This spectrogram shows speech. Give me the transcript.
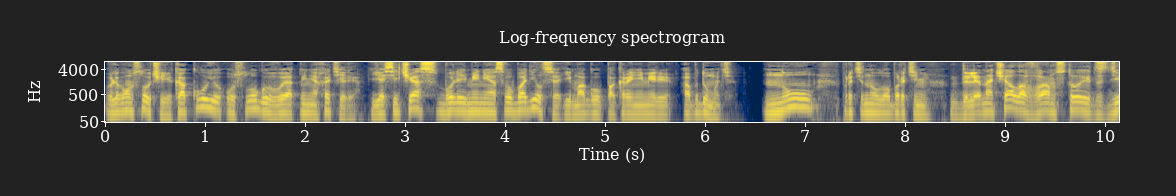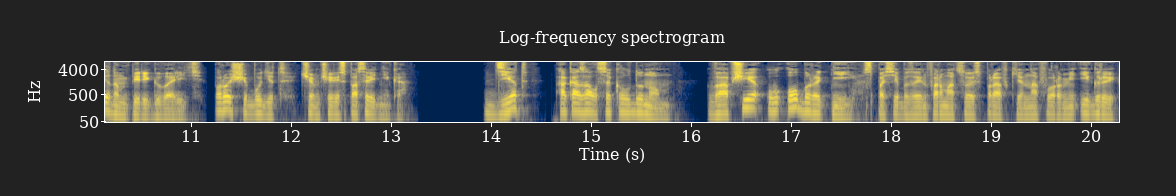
«В любом случае, какую услугу вы от меня хотели? Я сейчас более-менее освободился и могу, по крайней мере, обдумать». «Ну, — протянул оборотень, — для начала вам стоит с дедом переговорить. Проще будет, чем через посредника». Дед оказался колдуном. Вообще, у оборотней, спасибо за информацию и справки на форуме игры,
